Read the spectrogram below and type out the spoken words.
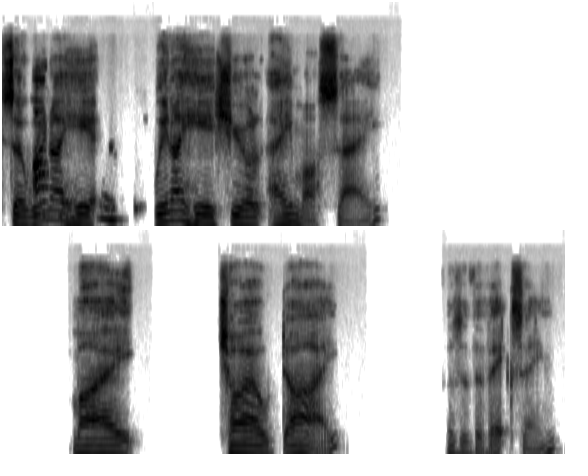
So when I think hear. When I hear Cheryl Amos say, my child died because of the vaccine,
